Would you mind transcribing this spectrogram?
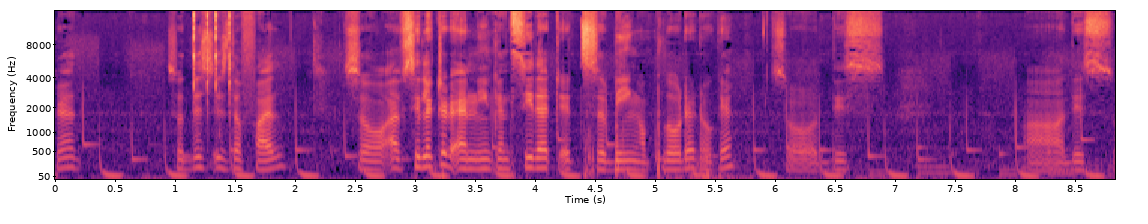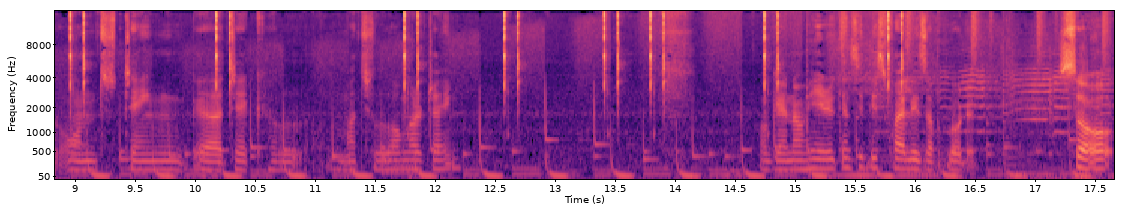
okay. So this is the file. So I've selected and you can see that it's uh, being uploaded. Okay. So this uh, this won't uh, take much longer time. Okay. Now here you can see this file is uploaded. So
